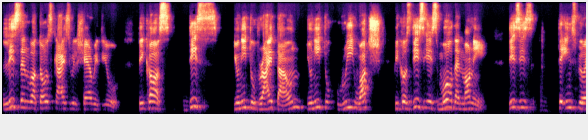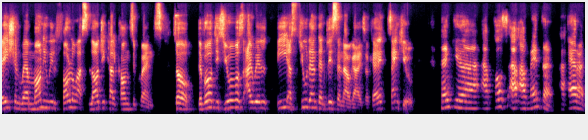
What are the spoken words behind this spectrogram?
listen what those guys will share with you. Because this, you need to write down, you need to re-watch, because this is more than money. This is the inspiration where money will follow as logical consequence. So the vote is yours. I will be a student and listen now, guys, okay? Thank you. thank you, uh, of course, our, our mentor, uh, Aaron.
